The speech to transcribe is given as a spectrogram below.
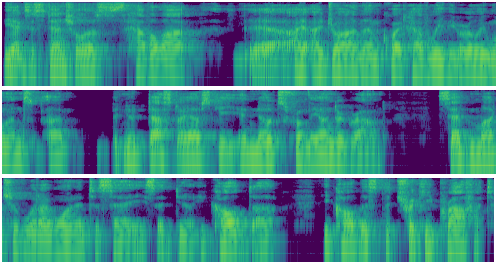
the existentialists have a lot. I, I, draw on them quite heavily. The early ones, uh, you know, Dostoevsky in Notes from the Underground said much of what I wanted to say. He said, you know, he called uh, he called this the tricky profit.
